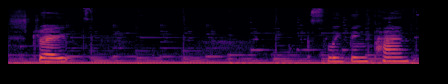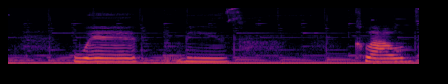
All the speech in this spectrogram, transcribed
striped sleeping pants with these clouds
